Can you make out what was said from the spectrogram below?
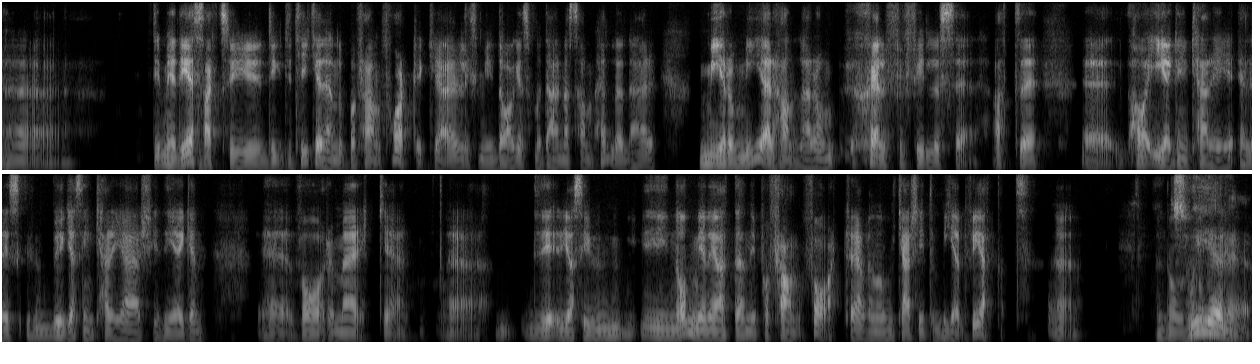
Eh, med det sagt så är ju dygdetiken ändå på framfart tycker jag, liksom i dagens moderna samhälle där mer och mer handlar om självförfyllelse, att eh, ha egen karriär eller bygga sin karriär, sin egen eh, varumärke. Eh, det, jag ser i någon mening att den är på framfart, även om kanske inte medvetet. Eh, så är det,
